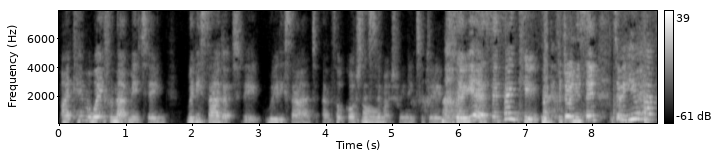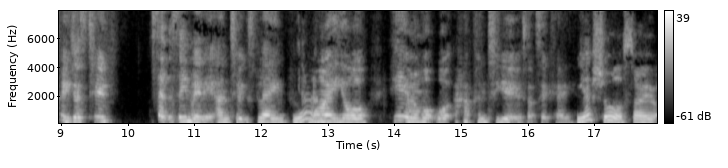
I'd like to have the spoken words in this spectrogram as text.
I came away from that meeting really sad actually, really sad, and thought, gosh, there's so much we need to do. So yeah, so thank you for, for joining. So so are you happy just to set the scene really and to explain Yeah. why you're here and what, what happened to you, if that's okay? Yeah, sure. So,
